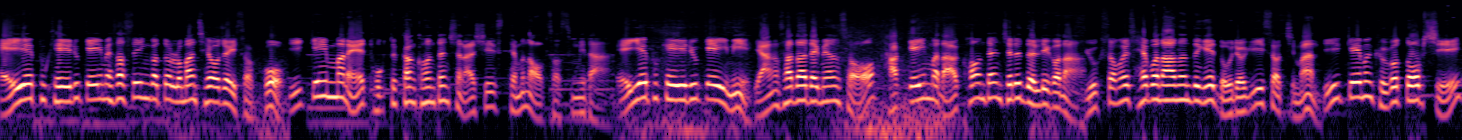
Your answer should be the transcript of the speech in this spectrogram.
AFK류 게임에서 쓰인 것들로만 채워져 있었고 이 게임만의 독특한 컨텐츠나 시스템은 없었습니다. AFK류 게임이 양사화되면서 각 게임마다 컨텐츠를 늘리거나 육성을 세분화하는 등의 노력이 있었지만 이 게임은 그것도 없이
